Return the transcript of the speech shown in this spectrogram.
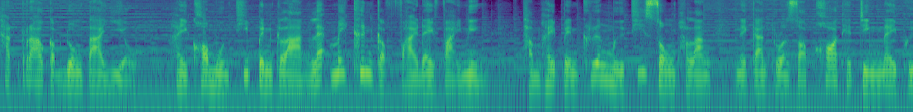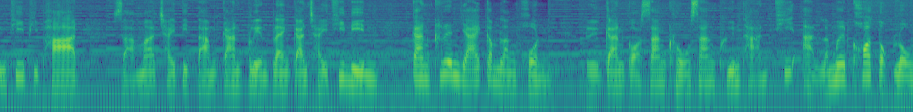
ชัดราวกับดวงตาเหี่ยว ให้ข้อมูลที่เป็นกลางและไม่ขึ้นกับฝ่ายใดฝ่ายหนึ่ง ทำให้เป็นเครื่องมือที่ทรงพลังในการตรวจสอบข้อเท็จจริงในพื้นที่พิพาท สามารถใช้ติดตามการเปลี่ยนแปลงการใช้ที่ดิน การเคลื่อนย้ายกำลังพล หรือการก่อสร้างโครงสร้างพื้นฐานที่อาจละเมิดข้อตกลง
